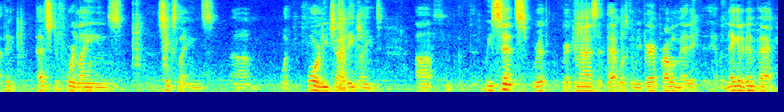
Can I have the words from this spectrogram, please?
I think that's the four lanes, six lanes, um, what, four on each side, eight lanes. Uh, We since re- recognized that that was going to be very problematic, have a negative impact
